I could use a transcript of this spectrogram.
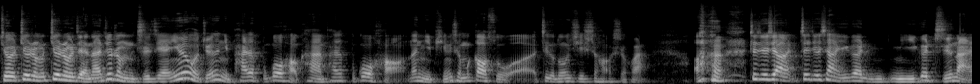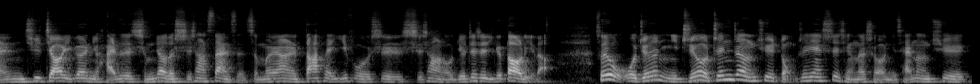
就就这么就这么简单，就这么直接。因为我觉得你拍的不够好看，拍的不够好，那你凭什么告诉我这个东西是好是坏？这就像这就像一个你你一个直男，你去教一个女孩子什么叫做时尚 sense，怎么让人搭配衣服是时尚的，我觉得这是一个道理的。所以我觉得你只有真正去懂这件事情的时候，你才能去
